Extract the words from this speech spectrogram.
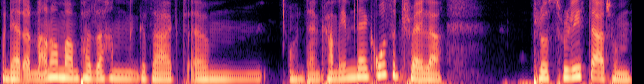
und er hat dann auch noch mal ein paar Sachen gesagt. Ähm, und dann kam eben der große Trailer. Plus Release-Datum.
